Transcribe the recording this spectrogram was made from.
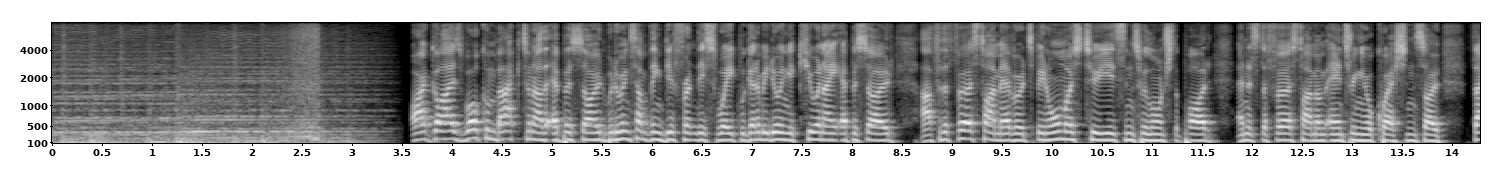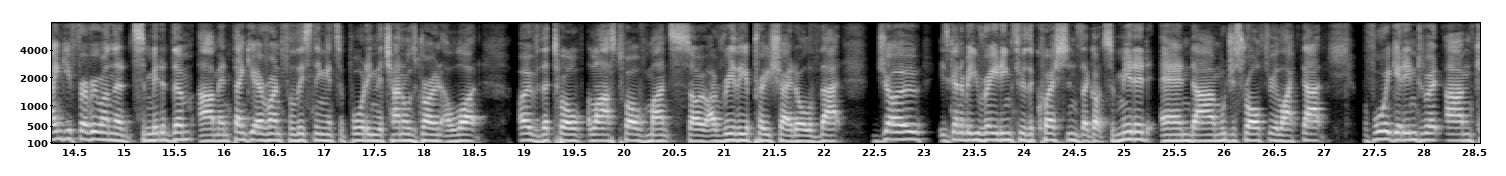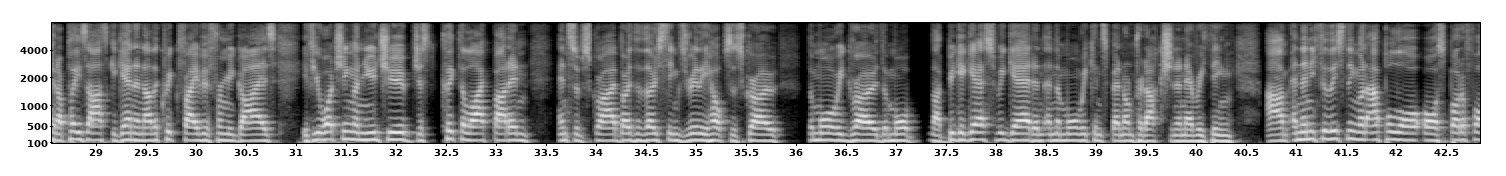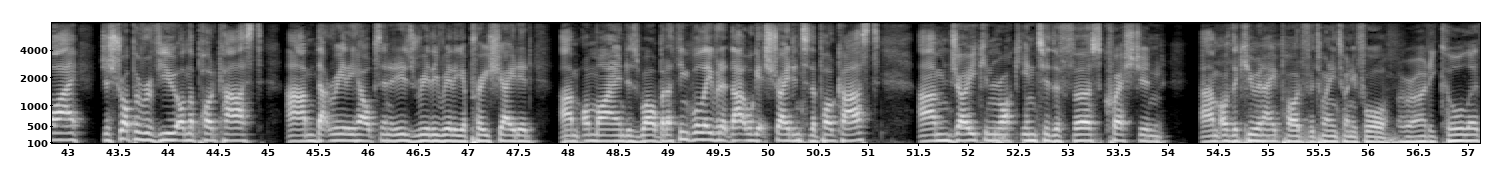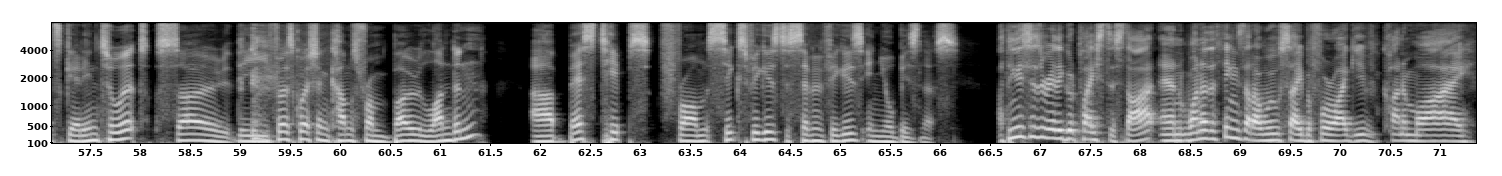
All right, guys, welcome back to another episode. We're doing something different this week. We're going to be doing a Q&A episode uh, for the first time ever. It's been almost two years since we launched the pod, and it's the first time I'm answering your questions. So thank you for everyone that submitted them, um, and thank you everyone for listening and supporting. The channel's grown a lot over the 12 last 12 months. So I really appreciate all of that. Joe is going to be reading through the questions that got submitted and um, we'll just roll through like that. Before we get into it, um, can I please ask again another quick favor from you guys? If you're watching on YouTube, just click the like button and subscribe. Both of those things really helps us grow. The more we grow, the more like bigger guests we get and, and the more we can spend on production and everything. Um, and then if you're listening on Apple or, or Spotify, just drop a review on the podcast. Um, that really helps and it is really, really appreciated um, on my end as well. But I think we'll leave it at that. We'll get straight into the podcast. Um, Joe, you can rock into the first question um, of the Q&A pod for 2024. Alrighty, cool. Let's get into it. So the first question comes from Bo London. Uh, best tips from six figures to seven figures in your business. I think this is a really good place to start. And one of the things that I will say before I give kind of my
